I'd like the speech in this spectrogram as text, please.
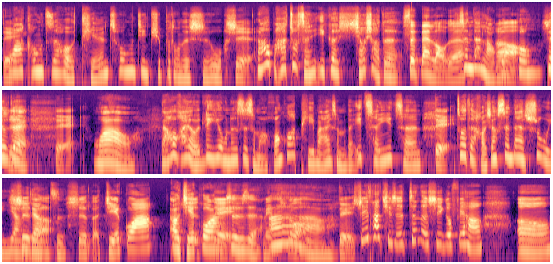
对挖空之后填充进去不同的食物，是然后把它做成一个小小的圣诞老人，圣诞老公公，哦对不对？对哇哦！然后还有利用那个是什么黄瓜皮嘛，还是什么的，一层一层对，做的好像圣诞树一样是这样子。是的，节瓜哦，节瓜对是不是？没错啊对，所以它其实真的是一个非常呃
